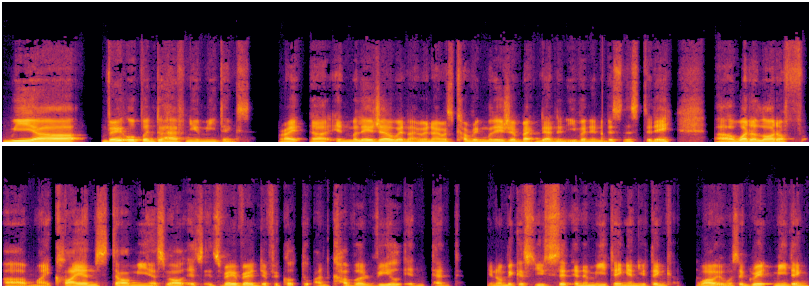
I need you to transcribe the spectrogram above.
we are very open to have new meetings right uh, in malaysia when I, when I was covering malaysia back then and even in business today uh, what a lot of uh, my clients tell me as well is it's very very difficult to uncover real intent you know because you sit in a meeting and you think wow it was a great meeting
